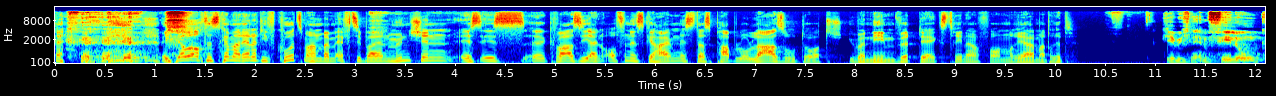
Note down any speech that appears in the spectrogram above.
ich glaube auch, das kann man relativ kurz machen beim FC Bayern München. Es ist äh, quasi ein offenes Geheimnis, dass Pablo Laso dort übernehmen wird, der Ex-Trainer von Real Madrid. Gebe ich eine Empfehlung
